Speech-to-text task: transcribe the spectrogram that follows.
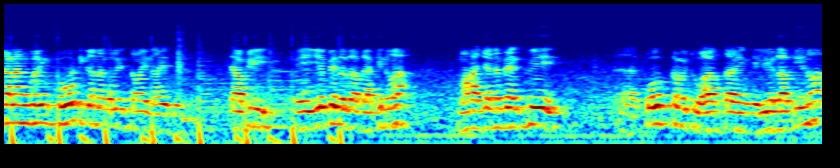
ගණන් වලින් කෝටි ගණන් වලින් තමයි ණය දුන්නේ. දැන් අපි මේ ඊයේ පෙරදා දකිනවා මහජන බැංකුවේ කෝප් කමිටු වාර්තාවෙන් එළියලා තියෙනවා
